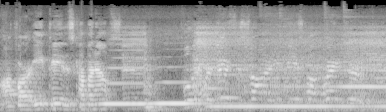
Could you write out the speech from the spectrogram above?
Off our EP that's coming out soon. Fully produced the song. EP is called Breakthrough.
